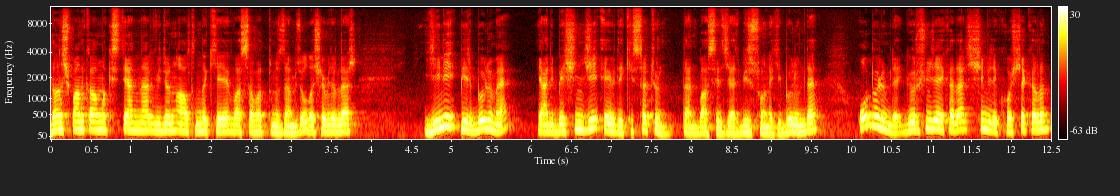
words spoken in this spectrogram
danışmanlık almak isteyenler videonun altındaki WhatsApp hattımızdan bize ulaşabilirler. Yeni bir bölüme yani 5. evdeki Satürn'den bahsedeceğiz bir sonraki bölümde. O bölümde görüşünceye kadar şimdilik hoşça kalın.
